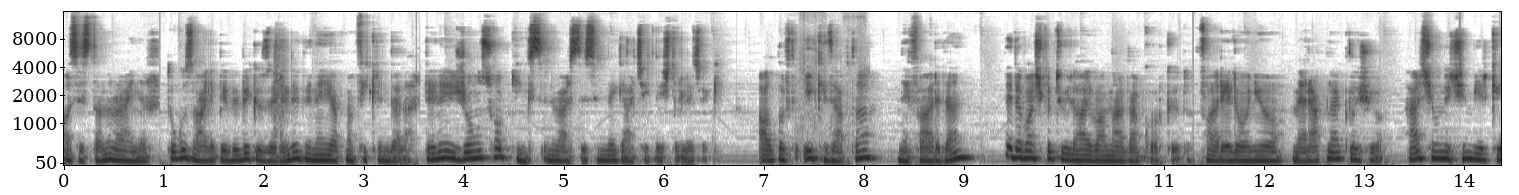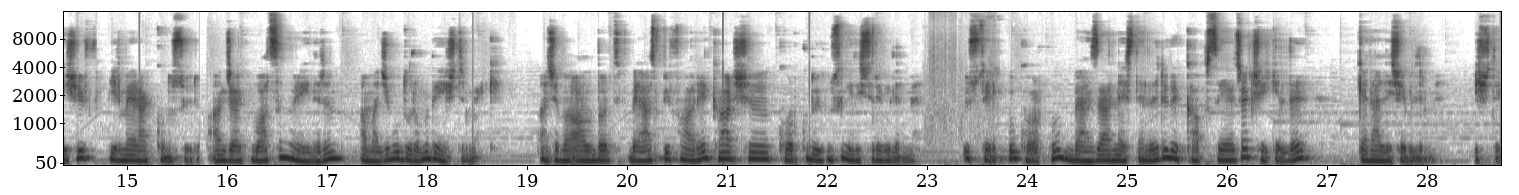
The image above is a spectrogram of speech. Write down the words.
asistanı Rainer 9 aylık bir bebek üzerinde deney yapma fikrindeler. Deney Johns Hopkins Üniversitesi'nde gerçekleştirilecek. Albert ilk etapta ne fareden ne de başka tüylü hayvanlardan korkuyordu. Fareyle oynuyor, merakla yaklaşıyor. Her şey onun için bir keşif, bir merak konusuydu. Ancak Watson ve Rainer'ın amacı bu durumu değiştirmek. Acaba Albert beyaz bir fareye karşı korku duygusu geliştirebilir mi? Üstelik bu korku benzer nesneleri de kapsayacak şekilde genelleşebilir mi? İşte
